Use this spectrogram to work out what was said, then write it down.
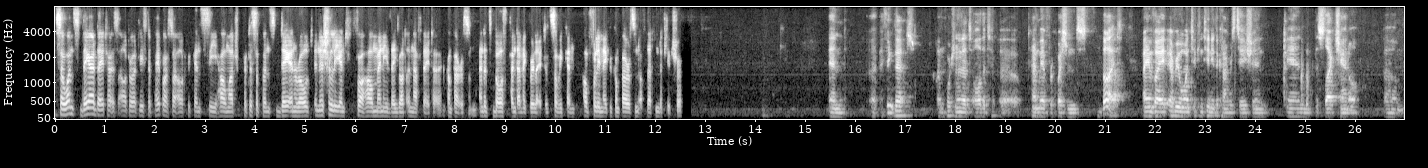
So once their data is out, or at least the papers are out, we can see how much participants they enrolled initially and for how many they got enough data in comparison. And it's both pandemic related, so we can hopefully make a comparison of that in the future. And I think that's, unfortunately, that's all the uh, time we have for questions but I invite everyone to continue the conversation in the Slack channel, um,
